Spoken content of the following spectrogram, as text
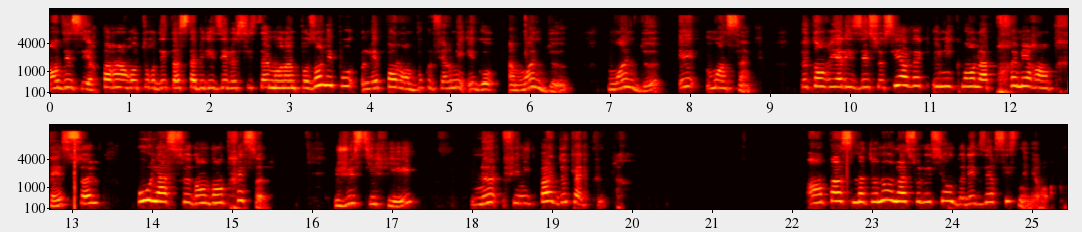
on désire par un retour d'état stabilisé le système en imposant les, pôles en boucle fermée égaux à moins 2, moins 2 et moins 5. Peut-on réaliser ceci avec uniquement la première entrée seule ou la seconde entrée seule? Justifier ne finit pas de calcul. On passe maintenant à la solution de l'exercice numéro 1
